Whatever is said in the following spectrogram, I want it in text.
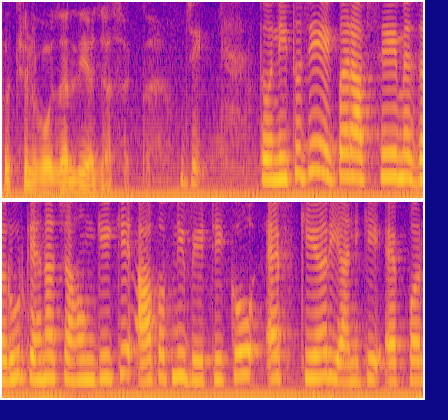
तो चिलगोज़ा लिया जा सकता है। जी। तो नीतू जी, एक बार आपसे मैं ज़रूर कहना चाहूँगी कि आप अपनी बेटी को एफ़ केयर यानी कि एफ़ फॉर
